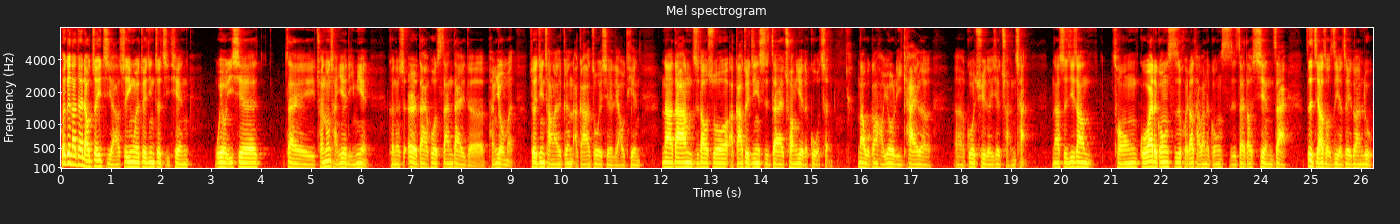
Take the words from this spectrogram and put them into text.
会跟大家聊这一集啊，是因为最近这几天，我有一些在传统产业里面，可能是二代或三代的朋友们，最近常来跟阿嘎做一些聊天。那大家们知道说，阿嘎最近是在创业的过程，那我刚好又离开了呃过去的一些传产。那实际上从国外的公司回到台湾的公司，再到现在自己要走自己的这一段路。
